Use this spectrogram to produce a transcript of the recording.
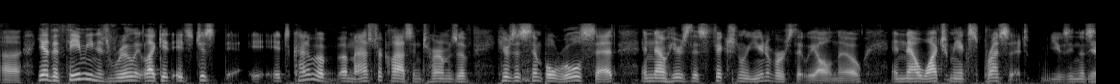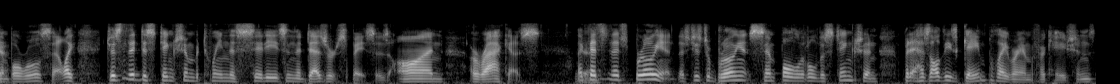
uh, yeah. The theming is really like it, it's just it's kind of a, a masterclass in terms of here's a simple rule set, and now here's this fictional universe that we all know, and now watch me express it using the Yeah. simple rule set. Like just the distinction between the cities and the desert spaces on Arrakis. Like Yeah. that's that's brilliant. That's just a brilliant, simple little distinction, but it has all these gameplay ramifications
